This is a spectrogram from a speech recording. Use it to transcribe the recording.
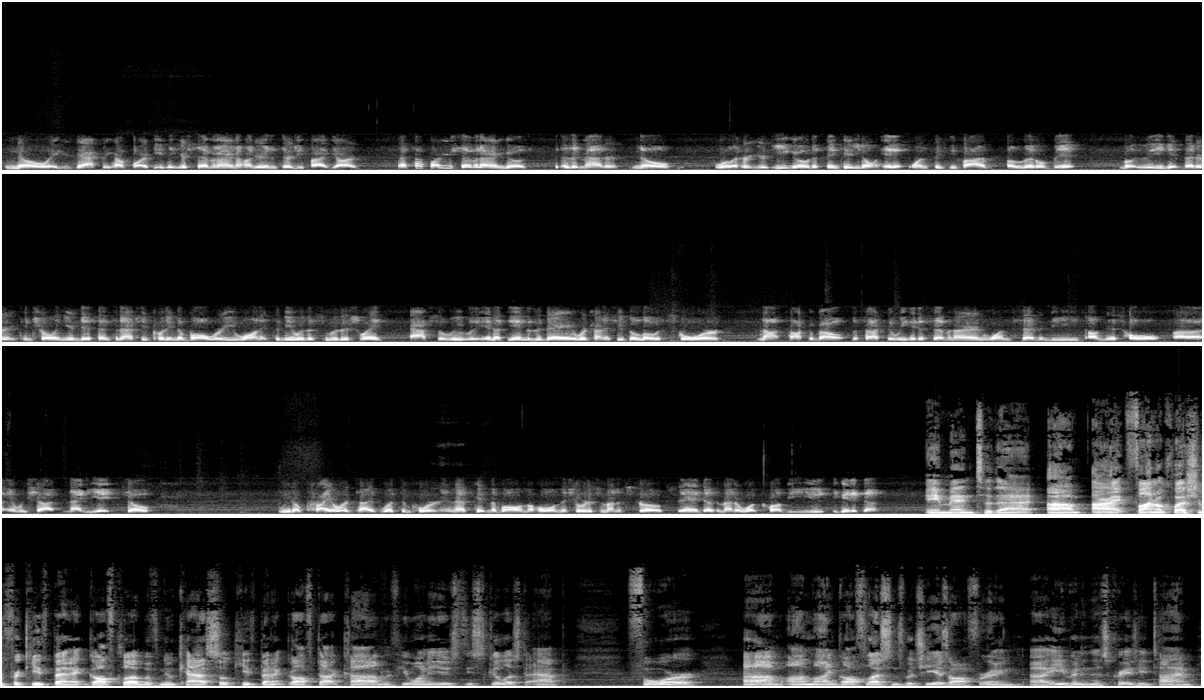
know exactly how far. If you hit your seven iron 135 yards, that's how far your seven iron goes. Does it matter? No. Will it hurt your ego to think that you don't hit it 165? A little bit. But you get better at controlling your distance and actually putting the ball where you want it to be with a smoother swing? Absolutely. And at the end of the day, we're trying to shoot the lowest score, not talk about the fact that we hit a 7 iron 170 on this hole uh, and we shot 98. So, you know, prioritize what's important, and that's getting the ball in the hole in the shortest amount of strokes, and it doesn't matter what club you use to get it done. Amen to that. Um, all right, final question for Keith Bennett, Golf Club of Newcastle, keithbennettgolf.com. If you want to use the Skillest app for um, online golf lessons, which he is offering uh, even in this crazy time.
